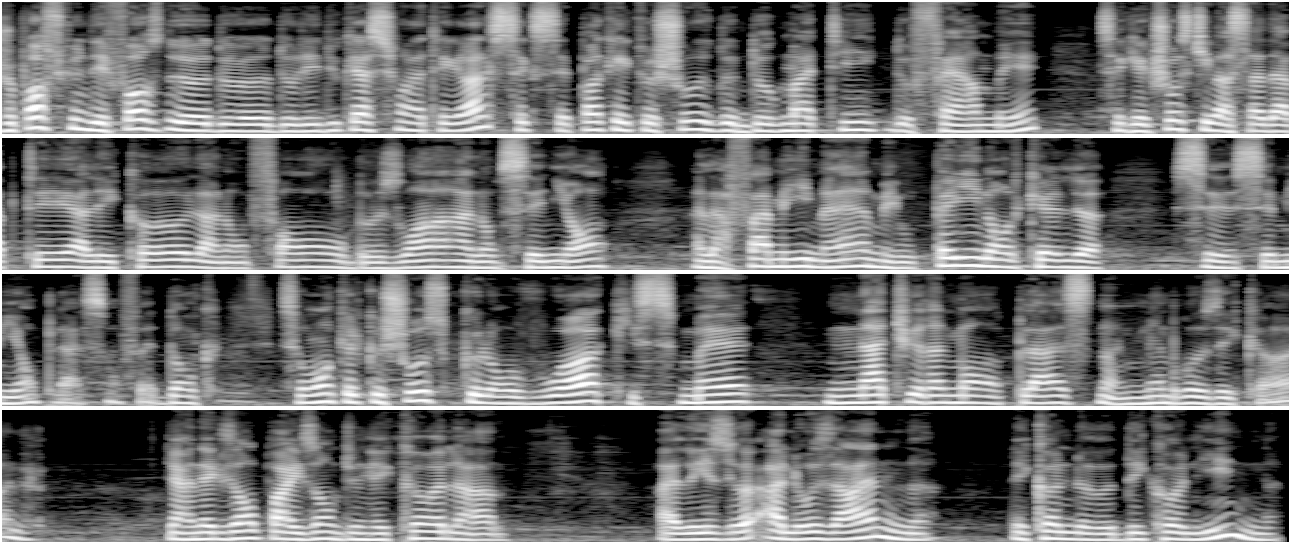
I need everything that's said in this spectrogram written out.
je pense qu'une des forces de, l'éducation intégrale, c'est que ce n'est pas quelque chose de dogmatique, de fermé. C'est quelque chose qui va s'adapter à l'école, à l'enfant, aux besoins, à l'enseignant, à la famille même et au pays dans lequel c'est mis en place en fait. Donc c'est vraiment quelque chose que l'on voit qui se met naturellement en place dans de nombreuses écoles. Il y a un exemple par exemple d'une école à, à, à Lausanne, l'école des collines,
